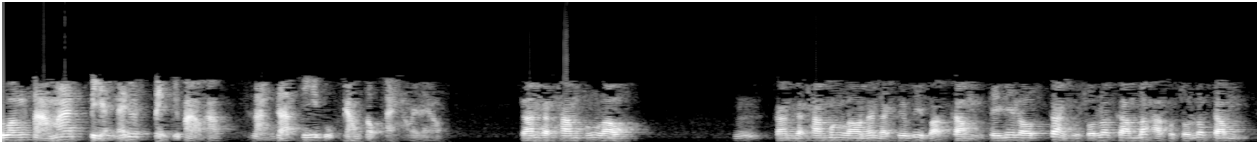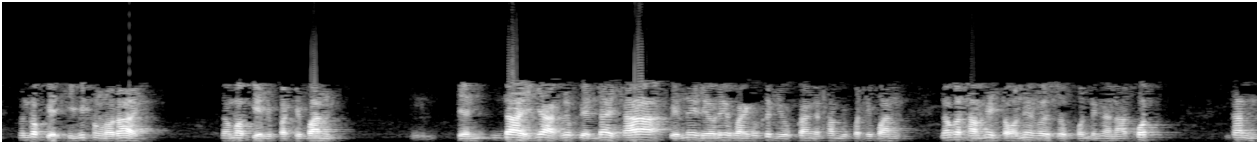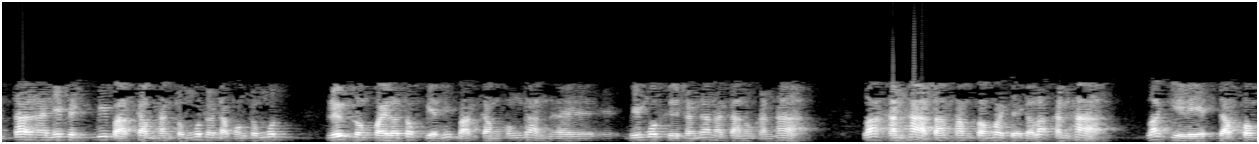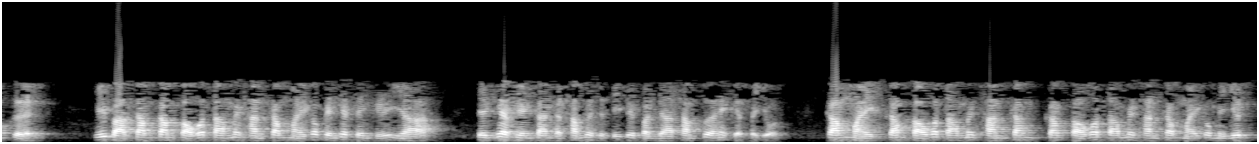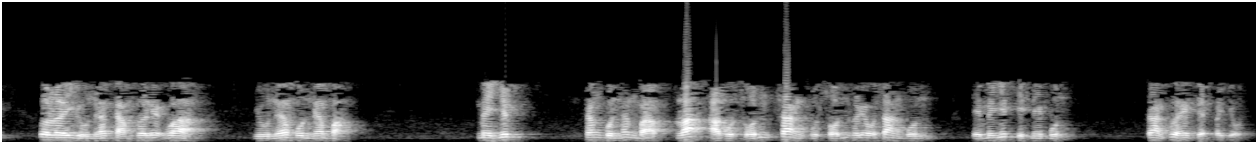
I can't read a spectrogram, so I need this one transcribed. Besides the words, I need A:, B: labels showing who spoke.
A: ดวงสามารถเปลี่ยนได้ด้วยสติหรือเปล่าครับ หลังจากที่บุกกรรมตกแต่งเอาไว้แล้ว
B: การกระทำของเรา อืม การกระทำของเรานั่นแหละคือวิบากกรรมทีนี้เราสร้างกุศลกรรมและอกุศลกรรม มันก็เปลี่ยนชีวิตของเราได้ เรามาเปลี่ยนอยู่ปัจจุบัน อืมเปลี่ยนได้ยากหรือเปลี่ยนได้ช้า เปลี่ยนได้เร็วได้ไวก็ขึ้นอยู่กับการกระทำอยู่ปัจจุบัน แล้วก็ทำให้ต่อเนื่องเลยส่งผลถึงอนาคต ท่านถ้าอันนี้เป็นวิบากกรรมทางสมมุติระดับของสมมุติ ลึกลงไปเราต้องเปลี่ยนวิบากกรรมของด้านวิมุตติคือทางด้านอาการของขันห้าละขันห้าตามคำความเข้ใจกับละขันห้าละกิเลสดับความเกิด วิบากกรรมกรรมเก่าก็ตามไม่ทันกรรมใหม่ก็เป็นแค่เป็นกิริยา เป็นแค่เพียงการกระทำด้วยสติด้วยปัญญาทำเพื่อให้เกิดประโยชน์ กรรมใหม่กรรมเก่าก็ตามไม่ทันกรรมกรรมเก่าก็ตามไม่ทันกรรมใหม่ก็ไม่ยึด ก็เลยอยู่เหนือกรรมก็เรียกว่า อยู่เหนือบุญเหนือบาปไม่ยึด ทั้งบุญทั้งบาปละอกุศล สร้างกุศลเขาเรียกว่าสร้างบุญ แต่ไม่ยึดติดในบุญ สร้างเพื่อให้เกิดประโยชน์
